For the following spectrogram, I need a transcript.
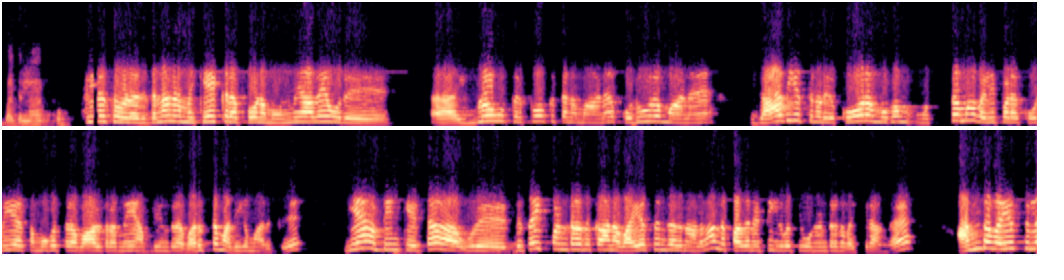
பதிலா இருக்கும்? இல்ல தோழர் இதெல்லாம் நம்ம கேக்குறப்போ நம்ம உண்மையாவே ஒரு இவ்வளவு பிற்போக்குத்தனமான கொடூரமான ஜாதியத்தினுடைய கோர முகம் மொத்தமா வெளிப்படக்கூடிய சமூகத்துல வாழ்றமே அப்படின்ற வருத்தம் அதிகமா இருக்கு. ஏன் அப்படின்னு கேட்டா ஒரு டிசைட் பண்றதுக்கான வயசுன்றதுனாலதான் அந்த பதினெட்டு இருபத்தி ஒண்ணுன்றத வைக்கிறாங்க. அந்த வயசுல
